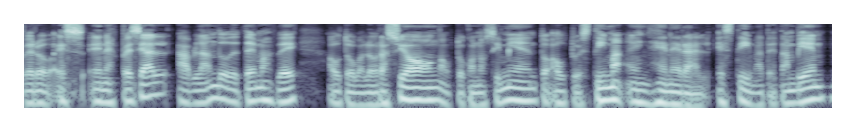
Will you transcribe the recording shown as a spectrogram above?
pero es en especial hablando de temas de autovaloración, autoconocimiento, autoestima en general. Estímate también.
